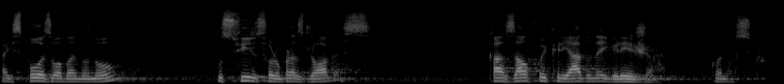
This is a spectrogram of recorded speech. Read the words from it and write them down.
a esposa o abandonou, os filhos foram para as drogas, o casal foi criado na igreja conosco.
